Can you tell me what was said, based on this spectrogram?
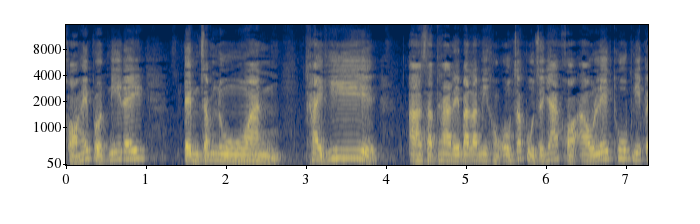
ขอให้ปลดหนี้ได้เต็มจำนวน ใครที่ศรัทธาในบารมีขององค์เจ้าปู่เจ้าย่าขอเอาเลขทูปนี้ไป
